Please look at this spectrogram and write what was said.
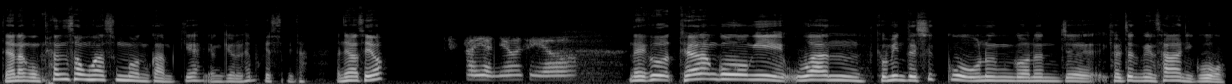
대한항공 편성화 승무원과 함께 연결을 해보겠습니다. 안녕하세요. 아, 예, 안녕하세요. 네, 그 대한항공이 우한 교민들 싣고 오는 거는 이제 결정된 사안이고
